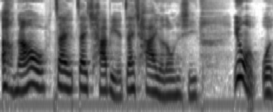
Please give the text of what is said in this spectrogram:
啊，然后再再差别再插一个东西，因为我我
